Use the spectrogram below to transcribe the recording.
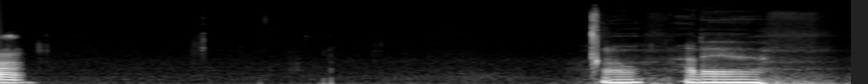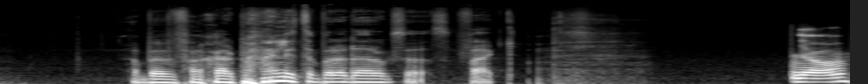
Mm. Ja, ja, det är... Jag behöver fan skärpa mig lite på det där också. Alltså, fuck. Ja.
